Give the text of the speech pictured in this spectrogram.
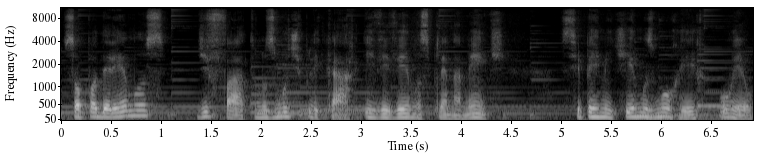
só poderemos de fato nos multiplicar e vivermos plenamente se permitirmos morrer o eu.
